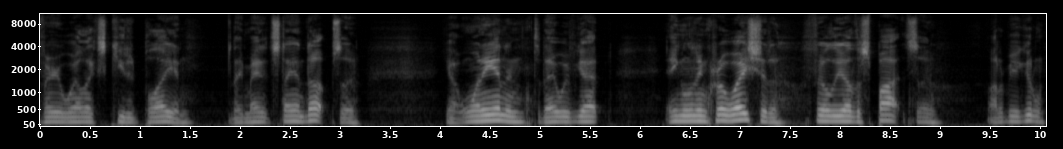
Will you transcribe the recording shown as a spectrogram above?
very well executed play, and they made it stand up. So got one in, and today we've got England and Croatia to fill the other spot. So ought to be a good one.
